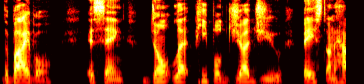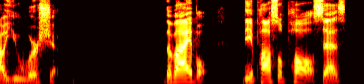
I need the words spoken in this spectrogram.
The Bible is saying, don't let people judge you based on how you worship. The Bible, the Apostle Paul says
